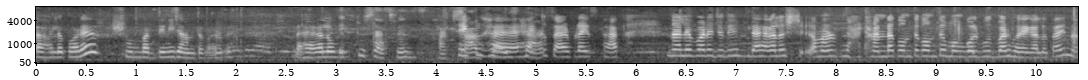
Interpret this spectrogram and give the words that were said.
তাহলে পরে সোমবার দিনই জানতে পারবে। দেখা গেল। একটু সাসপেন্স থাক একটু হ্যাঁ হ্যাঁ একটু সারপ্রাইজ থাক। নালে পরে যদি দেখা গেল আমার ঠান্ডা কমতে কমতে মঙ্গল বুধবার হয়ে গেল তাই না?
